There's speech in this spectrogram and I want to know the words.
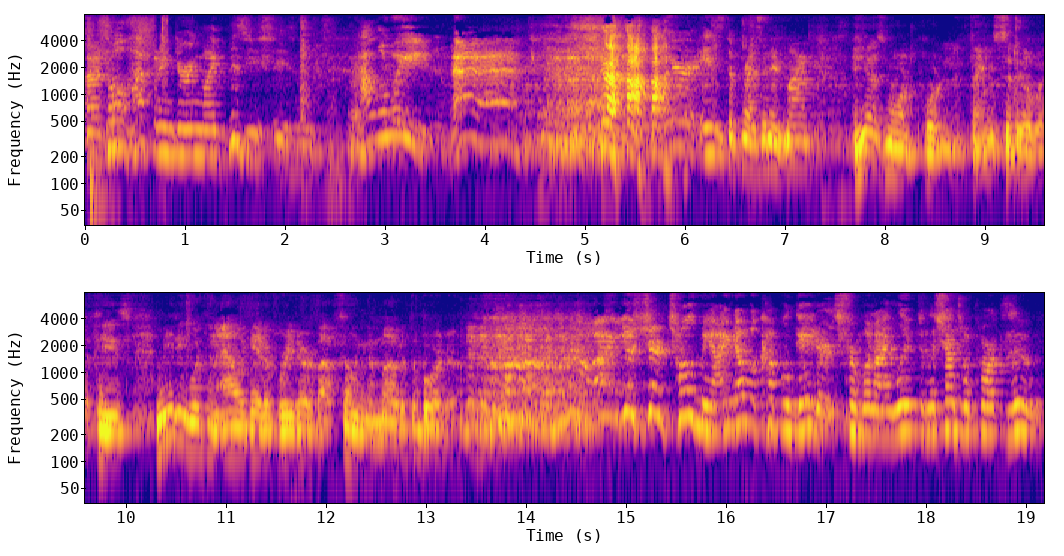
Uh, it's all happening during my busy season. Halloween! Ah! Where is the president, Mike? He has more important things to deal with. He's meeting with an alligator breeder about filling the moat at the border. Uh, you should have told me. I know a couple gators from when I lived in the Central Park Zoo.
